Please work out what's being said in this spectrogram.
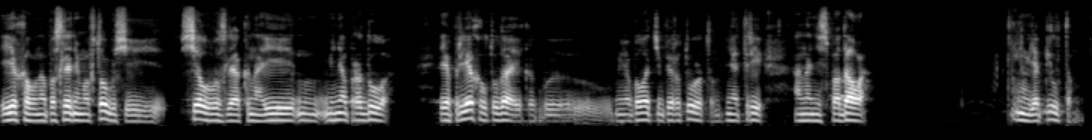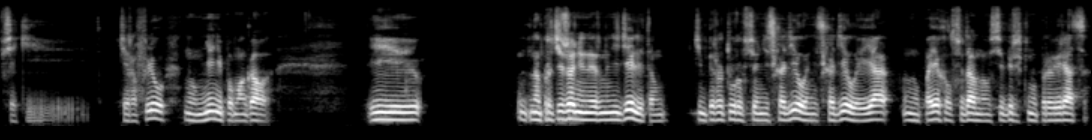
Ехал на последнем автобусе и сел возле окна, и ну, меня продуло. Я приехал туда, и как бы у меня была температура там дня три, она не спадала. Ну, я пил там всякие терафлю, но мне не помогало. И на протяжении, наверное, недели там температура все не сходила, не сходила, и я ну, поехал сюда, в Новосибирск, ну, проверяться.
